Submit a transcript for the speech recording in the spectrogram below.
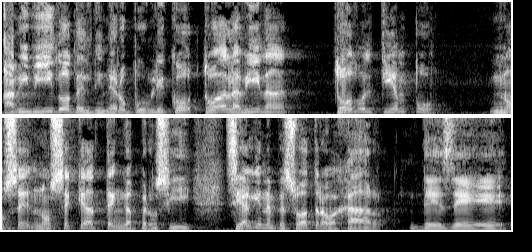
ha vivido del dinero público toda la vida, todo el tiempo. No sé, no sé qué edad tenga, pero si, si alguien empezó a trabajar desde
